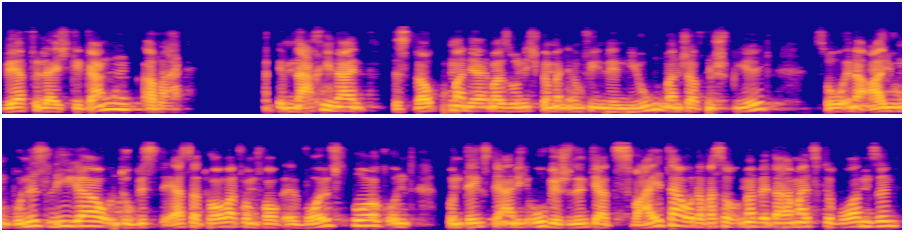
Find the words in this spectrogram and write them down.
wäre vielleicht gegangen, aber im Nachhinein, das glaubt man ja immer so nicht, wenn man irgendwie in den Jugendmannschaften spielt, so in der A-Jugend-Bundesliga und du bist erster Torwart vom VfL Wolfsburg und, und denkst dir eigentlich, oh, wir sind ja Zweiter oder was auch immer wir damals geworden sind,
